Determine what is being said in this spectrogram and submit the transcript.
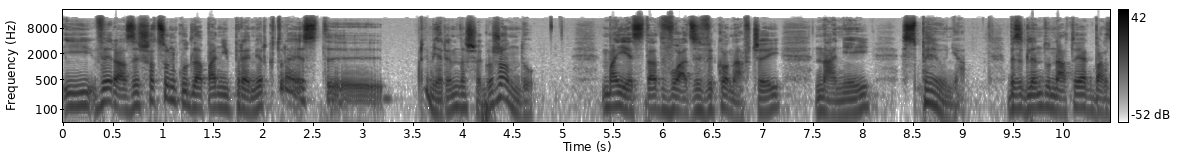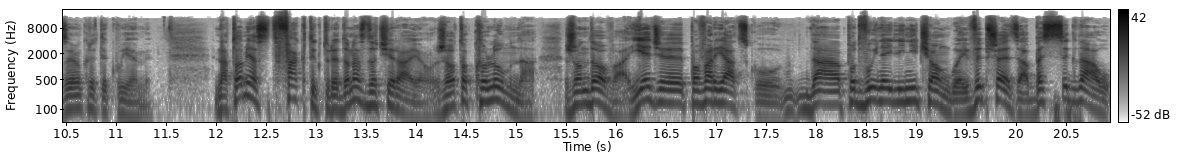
i wyrazy szacunku dla pani premier, która jest e, premierem naszego rządu. Majestat władzy wykonawczej na niej spełnia, bez względu na to, jak bardzo ją krytykujemy. Natomiast fakty, które do nas docierają, że oto kolumna rządowa jedzie po wariacku na podwójnej linii ciągłej, wyprzedza, bez sygnału,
